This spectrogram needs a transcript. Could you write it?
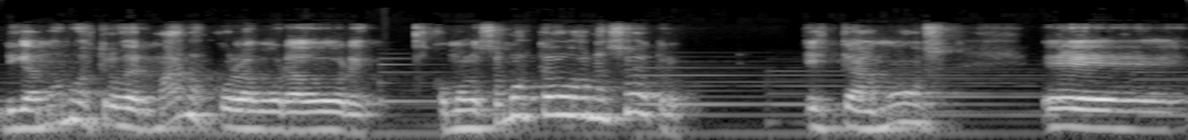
digamos nuestros hermanos colaboradores, como lo somos todos nosotros, estamos eh,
